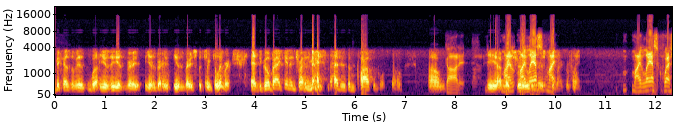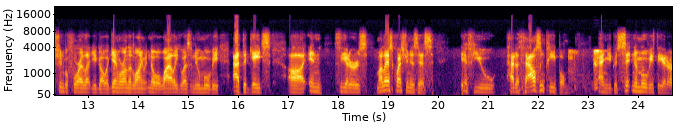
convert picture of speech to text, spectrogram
because of his well, he is he is very he is very he is very specific delivery, and to go back in and try and match that is impossible. So, um, got it. Yeah, uh, my, sure my last my my last question before I let you go. Again, we're on the line with Noah Wyle, who has a new movie at the gates uh, in theaters. My last question is this: If you had a thousand people and you could sit in a movie theater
